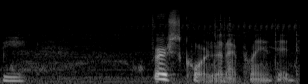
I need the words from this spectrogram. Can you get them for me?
The first corn that I planted.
